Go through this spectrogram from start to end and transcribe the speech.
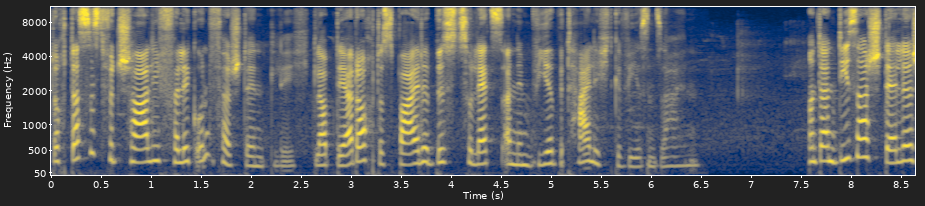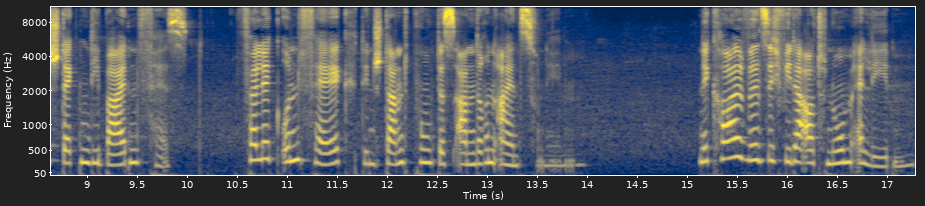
Doch das ist für Charlie völlig unverständlich. Glaubt er doch, dass beide bis zuletzt an dem Wir beteiligt gewesen seien. Und an dieser Stelle stecken die beiden fest, völlig unfähig, den Standpunkt des anderen einzunehmen. Nicole will sich wieder autonom erleben,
